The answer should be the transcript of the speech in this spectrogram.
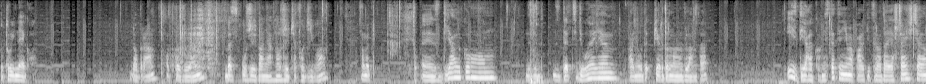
potrójnego. Dobra, otworzyłem. Bez używania nożyczek o dziwo. Mamy y, z Dialgą, z, z Deciduejem, fajnie pierdolnąłem w lampę. I z Dialką. Niestety nie ma palki, która daje szczęścia.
